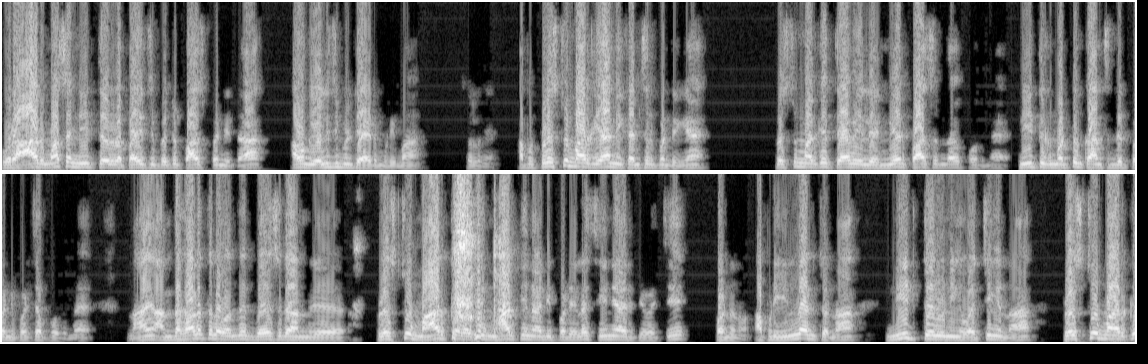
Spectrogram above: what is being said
ஒரு ஆறு மாதம் நீட் தேர்வில் பயிற்சி பெற்று பாஸ் பண்ணிட்டா அவங்க எலிஜிபிலிட்டி ஆகிட முடியுமா? சொல்லுங்கள் அப்போ ப்ளஸ் டூ மார்க் ஏன் நீ கன்சிடர் பண்ணுறீங்க ப்ளஸ் டூ மார்க்கே தேவையில்லை. மேற் பாஸ் இருந்தால் போதுமே. நீட்டுக்கு மட்டும் கான்சென்ட்ரேட் பண்ணி படிச்சா போதுமே. நான் அந்த காலத்துல வந்து பேஸ்டு ஆன் பிளஸ் டூ மார்க்கை வச்சு மார்க்கின் அடிப்படையில சீனியாரிட்டி வச்சு பண்ணணும். அப்படி இல்லைன்னு சொன்னா நீட் தேர்வு நீங்க வச்சீங்கன்னா plus two mark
